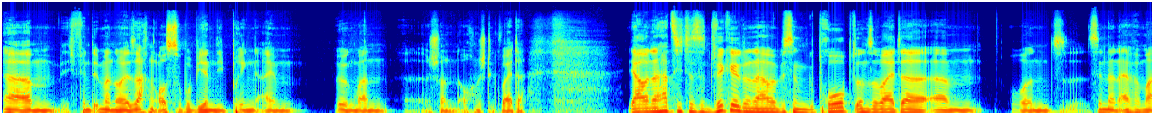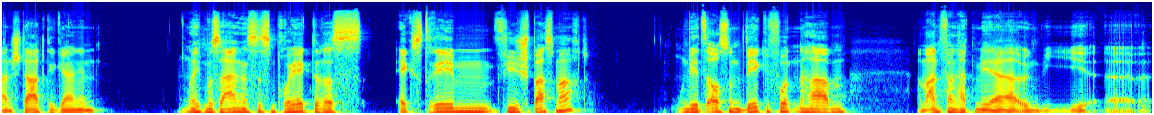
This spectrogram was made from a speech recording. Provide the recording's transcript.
ähm, ich finde immer neue Sachen auszuprobieren, die bringen einem irgendwann äh, schon auch ein Stück weiter. Ja, und dann hat sich das entwickelt und dann haben wir ein bisschen geprobt und so weiter ähm, und sind dann einfach mal an den Start gegangen. Und ich muss sagen, es ist ein Projekt, das extrem viel Spaß macht und wir jetzt auch so einen Weg gefunden haben. Am Anfang hatten wir ja irgendwie äh,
